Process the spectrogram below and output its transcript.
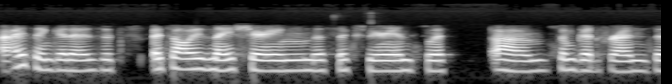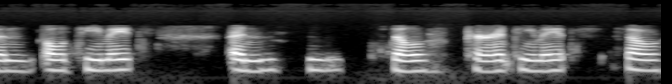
I think it is. It's it's always nice sharing this experience with um, some good friends and old teammates, and still current teammates. So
